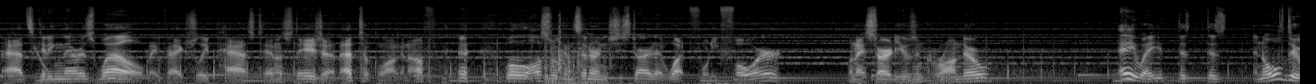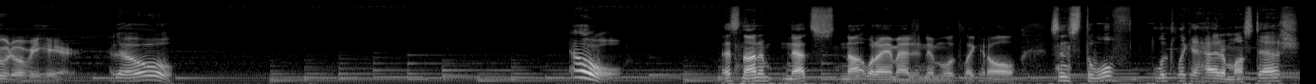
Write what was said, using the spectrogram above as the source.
That's getting there as well. They've actually passed Anastasia. That took long enough. well, also considering she started at, what, 44? When I started using Kurando? Anyway, there's, there's an old dude over here. Hello? Oh! That's not him. That's not what I imagined him look like at all. Since the wolf looked like it had a mustache,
